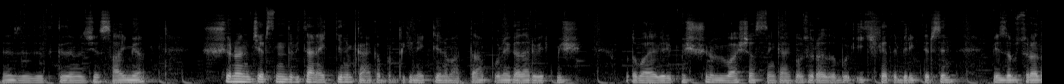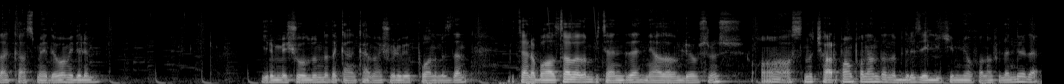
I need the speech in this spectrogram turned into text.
Hızlı hızlı tıkladığımız için saymıyor. Şuranın içerisinde de bir tane ekleyelim kanka. Buradakini ekleyelim hatta. Bu ne kadar birikmiş? Bu da bayağı birikmiş. Şunu bir başlatsın kanka o sırada bu iki katı biriktirsin. Biz de bu sırada kasmaya devam edelim 25 olduğunda da kanka hemen şöyle bir puanımızdan bir tane balta alalım bir tane de ne alalım biliyor musunuz? Aa aslında çarpan falan da alabiliriz 52 milyon falan filan diyor da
